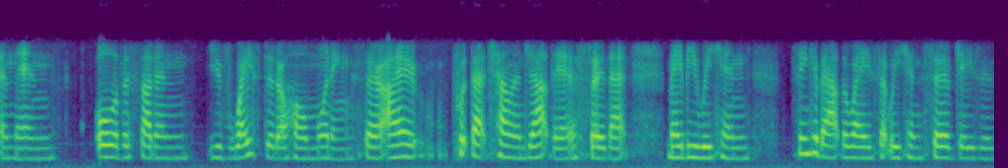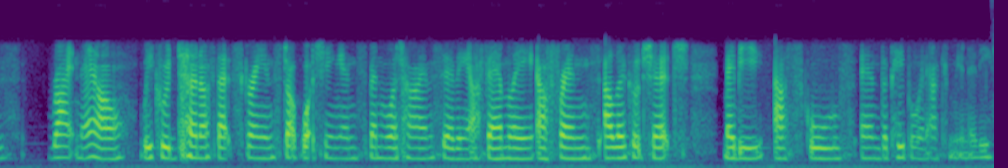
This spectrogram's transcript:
and then all of a sudden you've wasted a whole morning. So I put that challenge out there so that maybe we can think about the ways that we can serve Jesus right now. We could turn off that screen, stop watching, and spend more time serving our family, our friends, our local church, maybe our schools, and the people in our community.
